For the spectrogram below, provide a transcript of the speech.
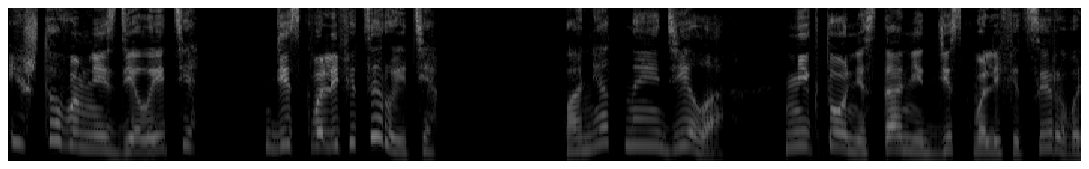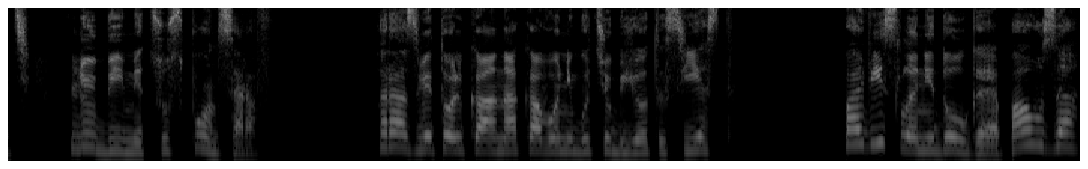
«И что вы мне сделаете? Дисквалифицируете?» Понятное дело, никто не станет дисквалифицировать любимицу спонсоров. Разве только она кого-нибудь убьет и съест. Повисла недолгая пауза,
